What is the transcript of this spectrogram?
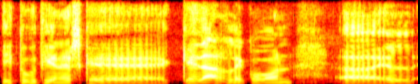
y tú tienes que, que darle con ah, el,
